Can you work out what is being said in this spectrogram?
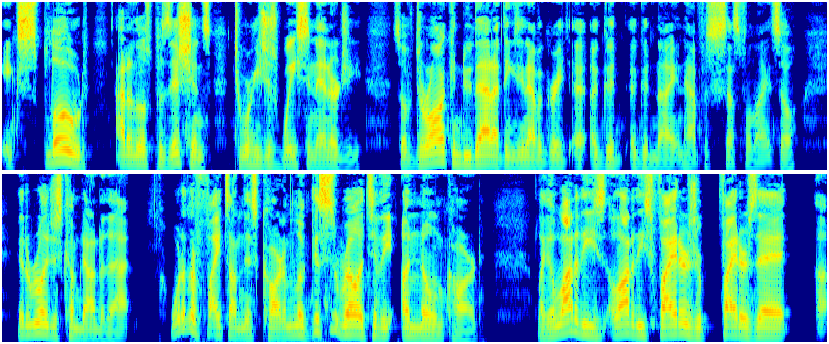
explode out of those positions to where he's just wasting energy. So if Deron can do that, I think he's gonna have a great, a, a good, a good night and have a successful night. So it'll really just come down to that. What other fights on this card? I mean, look, this is a relatively unknown card. Like a lot of these, a lot of these fighters are fighters that, uh,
